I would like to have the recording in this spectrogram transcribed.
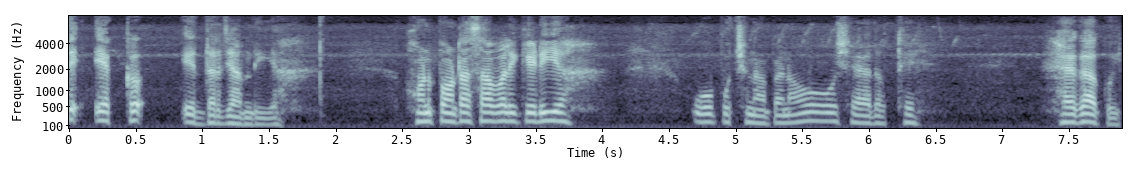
ਤੇ ਇੱਕ ਇੱਧਰ ਜਾਂਦੀ ਆ। ਹੁਣ ਪੌਂਟਾ ਸਾਹਿਬ ਵਾਲੀ ਕਿਹੜੀ ਆ? ਉਹ ਪੁੱਛਣਾ ਪੈਣਾ, ਉਹ ਸ਼ਾਇਦ ਉੱਥੇ ਹੈਗਾ ਕੋਈ,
